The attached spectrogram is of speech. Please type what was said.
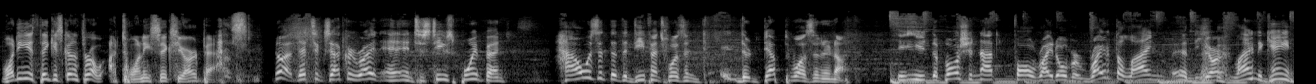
what do you think he's going to throw? A 26 yard pass? No, that's exactly right. And, and to Steve's point, Ben, how is it that the defense wasn't, their depth wasn't enough? The ball should not fall right over, right at the line, uh, the yard, line to gain.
